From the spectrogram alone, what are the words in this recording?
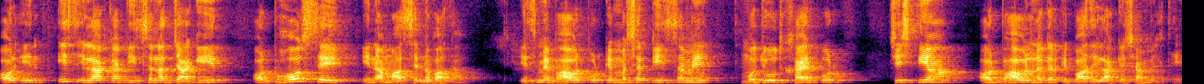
और इस इलाका की सनत जागीर और बहुत से इनामात से नवाजा इसमें भावलपुर के मशरकी हिस्सा में मौजूद खैरपुर, चिश्तियाँ और भावल नगर के बाद इलाके शामिल थे।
